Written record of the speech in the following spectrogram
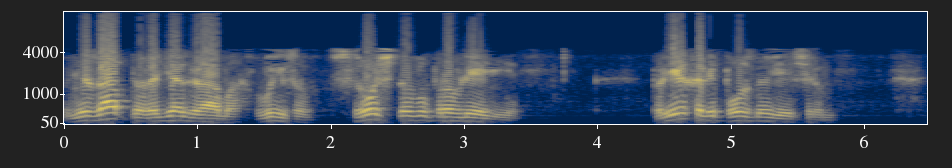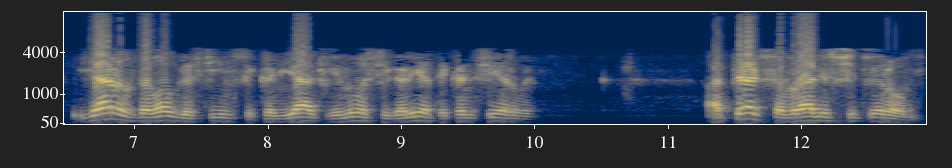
Внезапно радиограмма, вызов, срочно в управлении. Приехали поздно вечером. Я раздавал гостинцы, коньяк, вино, сигареты, консервы. Опять собрались вчетвером.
